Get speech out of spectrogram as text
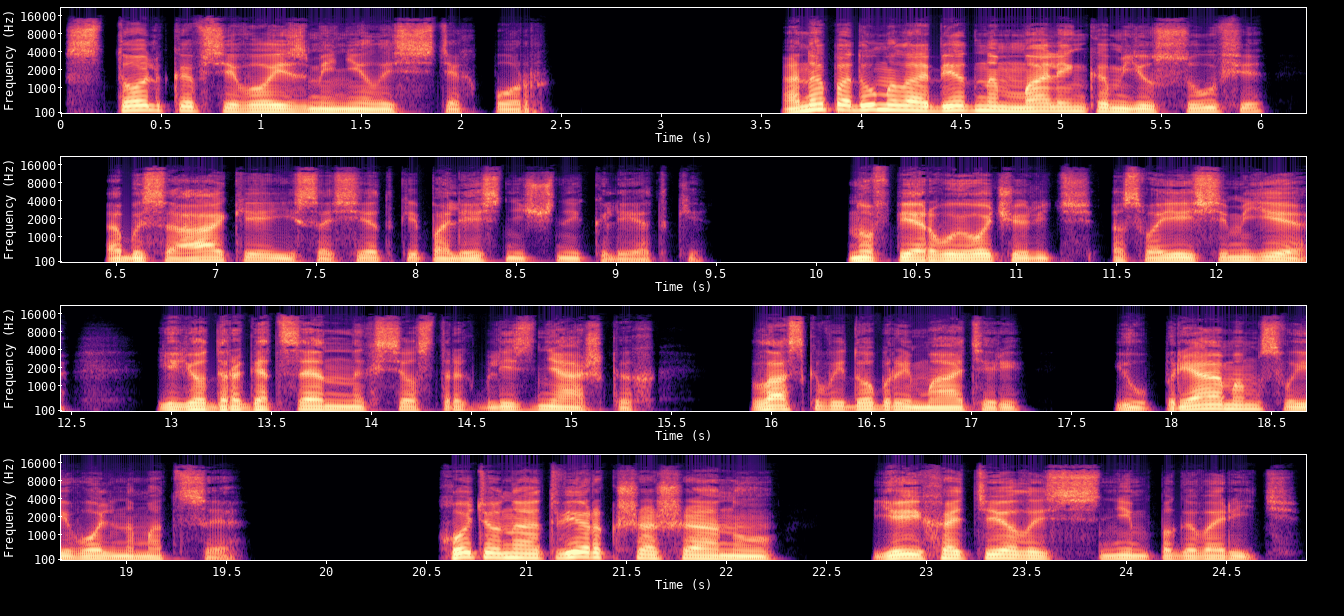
Столько всего изменилось с тех пор. Она подумала о бедном маленьком Юсуфе, об Исааке и соседке по лестничной клетке. Но в первую очередь о своей семье — ее драгоценных сестрах-близняшках, ласковой доброй матери и упрямом своевольном отце. Хоть он и отверг Шашану, ей хотелось с ним поговорить,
